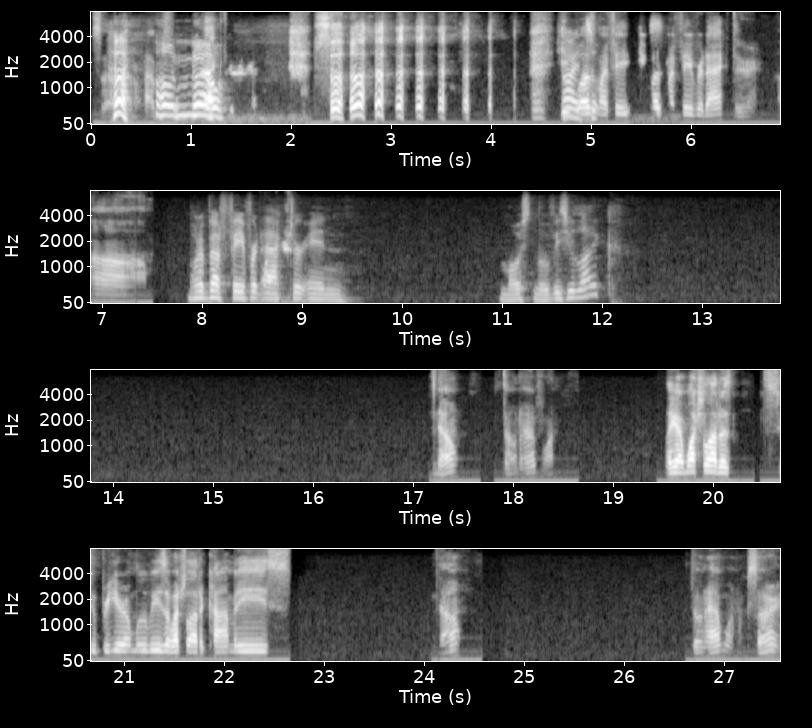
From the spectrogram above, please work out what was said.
So I don't have oh no! actor. So he right, was so- my favorite. He was my favorite actor. Um, What about favorite actor in most movies you like? no, don't have one. Like I watch a lot of superhero movies. I watch a lot of comedies. No, don't have one. I'm sorry.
